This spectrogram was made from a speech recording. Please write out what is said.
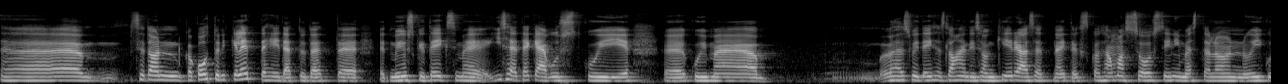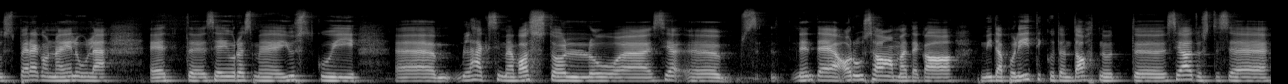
äh,. seda on ka kohtunikele ette heidetud, et, et me justkui teeksime ise tegevust, kui, kui me ühes või teises lahendis on kirjas, et näiteks ka samast soost inimestel on õigus perekonnaelule. et seejuures me justkui äh, läheksime vastuollu äh, äh, nende arusaamadega, mida poliitikud on tahtnud äh, seadustes äh,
